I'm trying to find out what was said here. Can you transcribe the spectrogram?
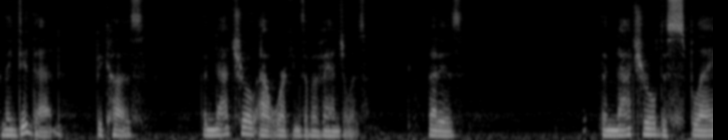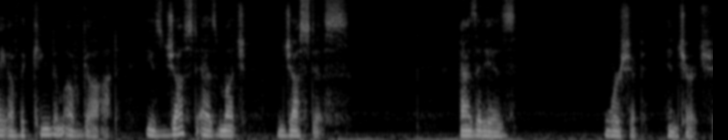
And they did that because the natural outworkings of evangelism, that is, the natural display of the kingdom of God, is just as much justice as it is worship in church.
